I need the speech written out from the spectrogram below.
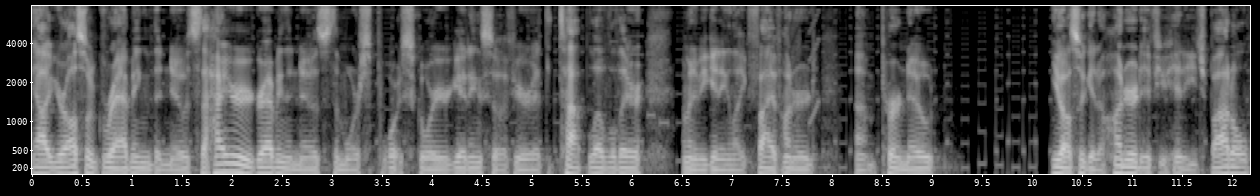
now you're also grabbing the notes. The higher you're grabbing the notes, the more score you're getting. So if you're at the top level there, I'm going to be getting like 500 um, per note. You also get 100 if you hit each bottle.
